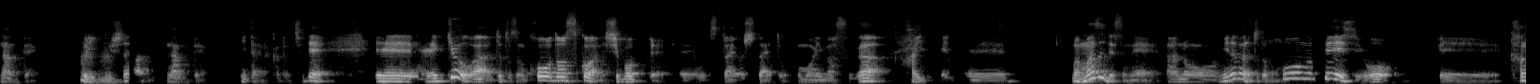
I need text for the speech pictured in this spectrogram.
何点、クリックしたら何点、みたいな形で、えー今日はちょっとその行動スコアに絞って、えーお伝えをしたいと思いますが、はい。えーまあ、まずですね、あの皆さんのちょっとホームページを、えー考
